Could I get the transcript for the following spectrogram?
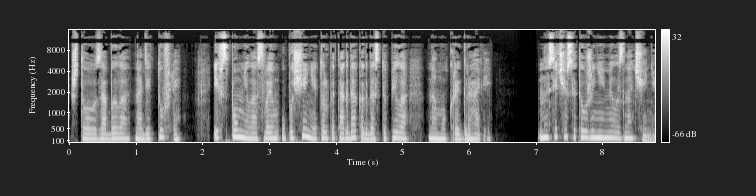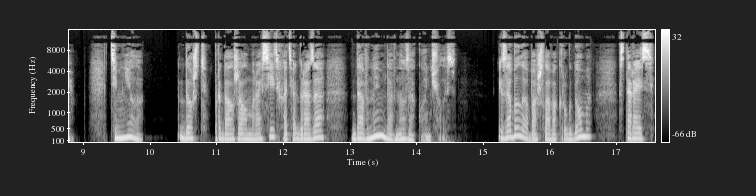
что забыла надеть туфли, и вспомнила о своем упущении только тогда, когда ступила на мокрый гравий. Но сейчас это уже не имело значения. Темнело, дождь продолжал моросить, хотя гроза давным-давно закончилась. Изабелла обошла вокруг дома, стараясь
